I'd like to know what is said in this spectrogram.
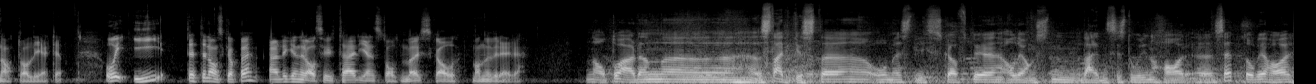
Nato-allierte. Og i dette landskapet er det generalsekretær Jens Stoltenberg skal manøvrere. Nato er den eh, sterkeste og mest livskraftige alliansen verdenshistorien har eh, sett. og vi har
